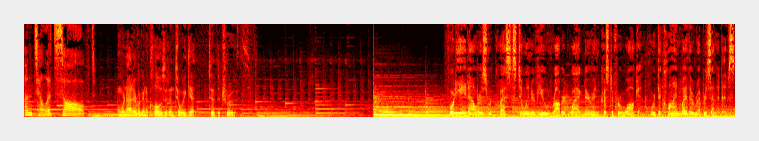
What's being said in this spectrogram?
until it's solved. And we're not ever going to close it until we get to the truth. 48 Hours requests to interview Robert Wagner and Christopher Walken were declined by their representatives.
